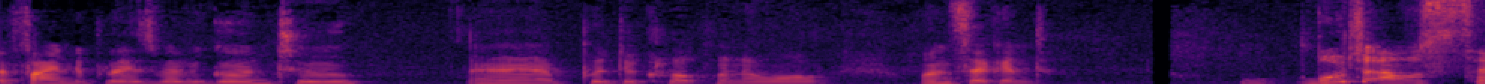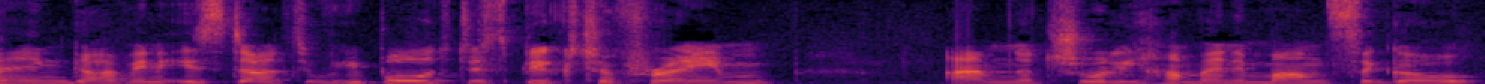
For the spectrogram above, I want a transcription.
uh, find a place where we're going to uh, put the clock on the wall. One second. What I was saying, Gavin, is that we bought this picture frame. I'm not sure how many months ago,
